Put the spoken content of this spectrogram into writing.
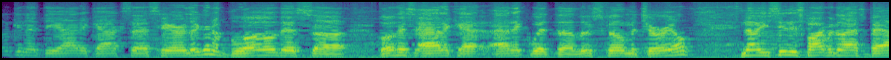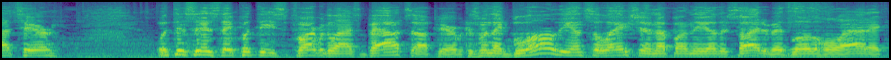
Looking at the attic access here, they're going to blow this uh, blow this attic attic with uh, loose fill material. Now you see these fiberglass batts here. What this is, they put these fiberglass batts up here because when they blow the insulation up on the other side of it, blow the whole attic,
